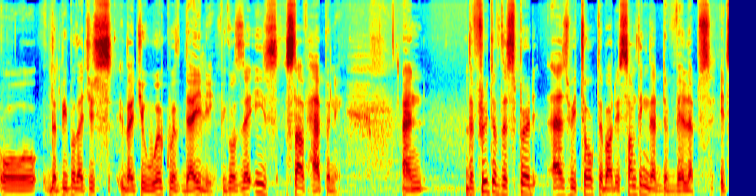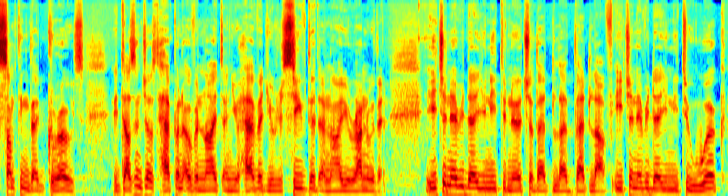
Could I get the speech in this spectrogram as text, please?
or the people that you, that you work with daily because there is stuff happening. And the fruit of the Spirit, as we talked about, is something that develops. It's something that grows. It doesn't just happen overnight and you have it, you received it, and now you run with it. Each and every day you need to nurture that, that love. Each and every day you need to work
